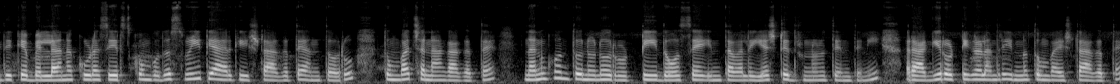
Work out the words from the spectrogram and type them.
ಇದಕ್ಕೆ ಬೆಲ್ಲನ ಕೂಡ ಸೇರಿಸ್ಕೊಬೋದು. ಸ್ವೀಟ್ ಯಾರಿಗೆ ಇಷ್ಟ ಆಗುತ್ತೆ ಅಂಥವ್ರು ತುಂಬ ಚೆನ್ನಾಗಾಗುತ್ತೆ. ನನಗಂತೂ ರೊಟ್ಟಿ, ದೋಸೆ ಇಂಥವೆಲ್ಲ ಎಷ್ಟಿದ್ರೂ ತಿಂತೀನಿ. ರಾಗಿ ರೊಟ್ಟಿಗಳಂದರೆ ಇನ್ನೂ ತುಂಬ ಇಷ್ಟ ಆಗುತ್ತೆ.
